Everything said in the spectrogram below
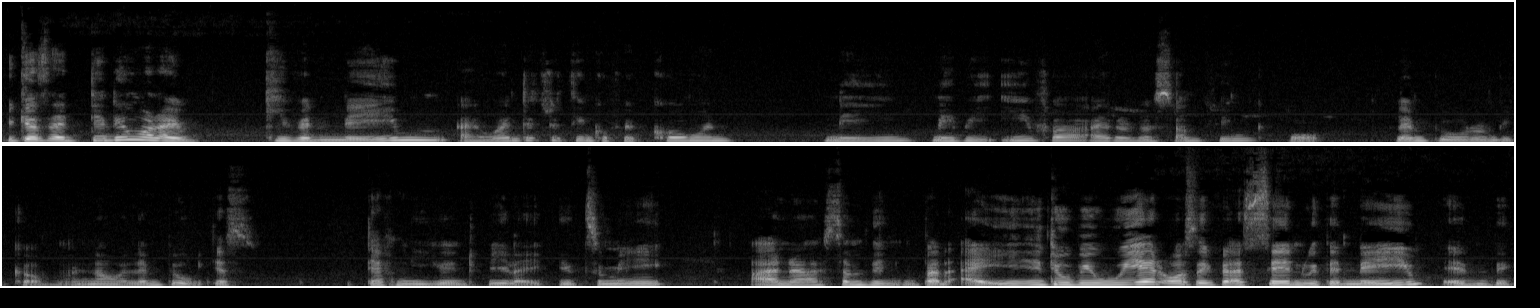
because I didn't want to give a name. I wanted to think of a common name, maybe Eva, I don't know, something. Or Lempi wouldn't become, no, Lempi would just definitely going to be like, it's me, Anna, something. But I, it would be weird also if I send with a name and the,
